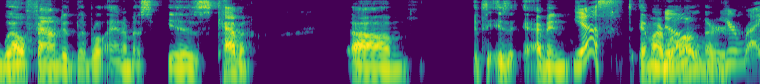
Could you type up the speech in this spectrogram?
well-founded liberal animus, is Kavanaugh. Um, it's is I mean, Yes. am I no, wrong? Or you're right.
